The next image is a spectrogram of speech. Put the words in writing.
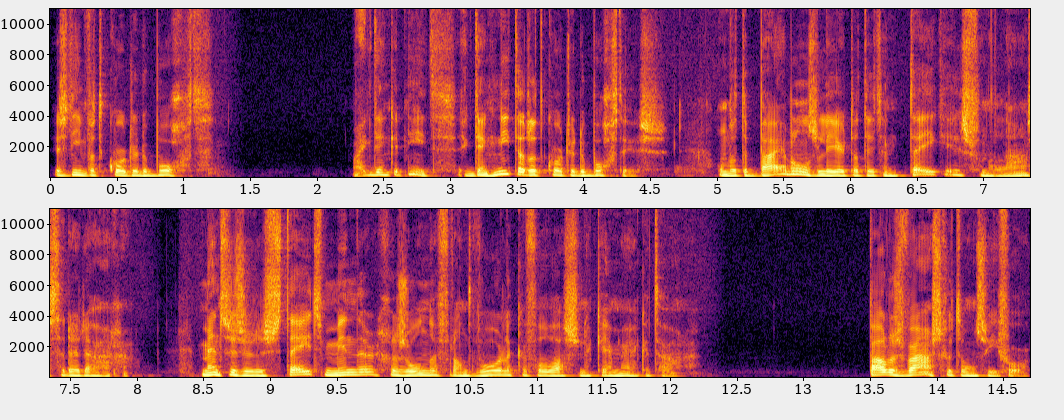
Is het niet wat korter de bocht? Maar ik denk het niet. Ik denk niet dat het korter de bocht is. Omdat de Bijbel ons leert dat dit een teken is van de laatste dagen. Mensen zullen steeds minder gezonde, verantwoordelijke volwassenen kenmerken tonen. Paulus waarschuwt ons hiervoor.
